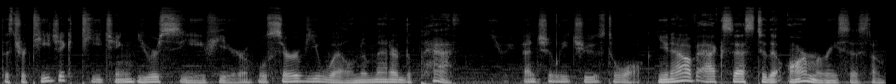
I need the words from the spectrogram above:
The strategic teaching you receive here will serve you well no matter the path you eventually choose to walk. You now have access to the armory system.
